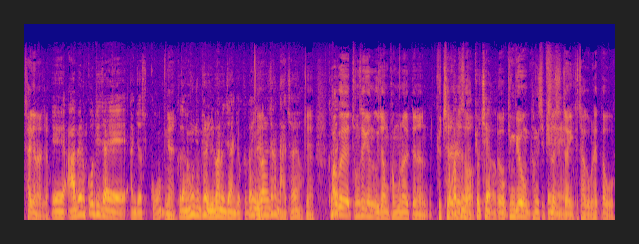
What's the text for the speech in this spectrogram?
차이가 나죠. 예, 아베는 꽃의자에 앉았고, 네. 그 다음에 홍준표는 일반 의자에 앉았거든. 네. 일반 네. 의자가 낮아요. 네. 과거에 정세균 의장 방문할 때는 교체를 해서. 교체해갖고. 어, 김교용 당시 비서실장이 예. 그 작업을 했다고.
